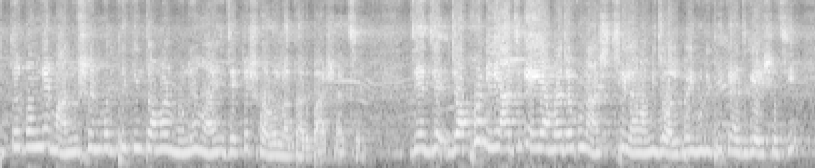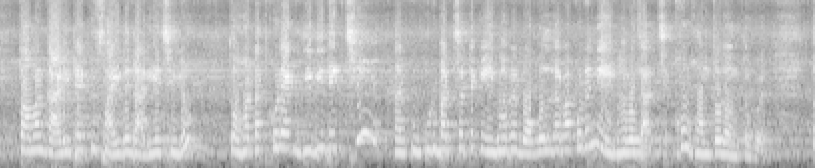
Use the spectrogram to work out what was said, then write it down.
উত্তরবঙ্গের মানুষের মধ্যে কিন্তু আমার মনে হয় যে একটা সরলতার বাস আছে। যে যখনই, আজকে আমরা যখন আসছিলাম, আমি জলপাইগুড়ি থেকে আজকে এসেছি, তো আমার গাড়িটা একটু সাইডে দাঁড়িয়ে ছিল, তো হঠাৎ করে এক দিদি দেখছি, তার কুকুর বাচ্চাটাকে এইভাবে বগল দেওয়া করে নিয়ে এইভাবে যাচ্ছে, খুব হন্তদন্ত হয়ে। তো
